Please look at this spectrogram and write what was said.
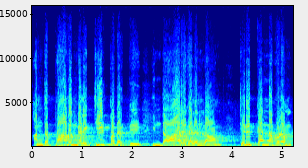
அந்த பாவங்களை தீர்ப்பதற்கு இந்த ஆறுகள் எல்லாம் திருக்கண்ணபுரம்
